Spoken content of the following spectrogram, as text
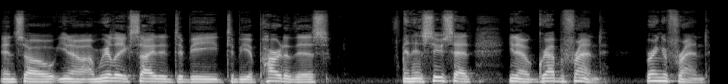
And so, you know, I'm really excited to be to be a part of this. And as Sue said, you know, grab a friend, bring a friend.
